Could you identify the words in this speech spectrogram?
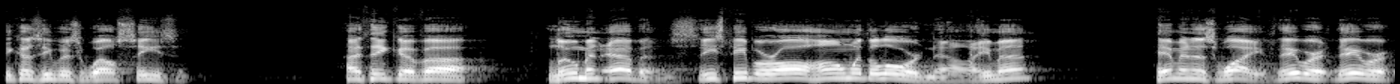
because he was well seasoned. I think of uh, Lumen Evans. These people are all home with the Lord now. Amen. Him and his wife. They were they were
